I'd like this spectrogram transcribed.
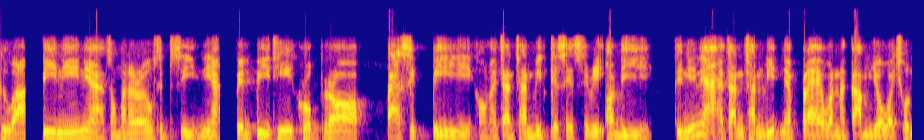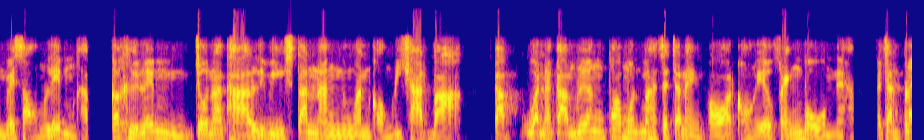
คือว่า ปีนี้เนี่ย2564เนี่ย เป็นปีที่ครบรอบ 80 ปีของอาจารย์ชันวิทย์เกษตรศิริพอดี ทีนี้เนี่ยอาจารย์ชันวิทย์เนี่ยแปลวรรณกรรมเยาวชนไว้ 2 เล่มครับ ก็คือเล่มโจนาธานลิวิงสตันนางนวลของริชาร์ดบาคกับวรรณกรรมเรื่องพ่อมดมหัศจรรย์แห่งออสของแอลแฟรงก์โบมนะครับอาจารย์แปล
